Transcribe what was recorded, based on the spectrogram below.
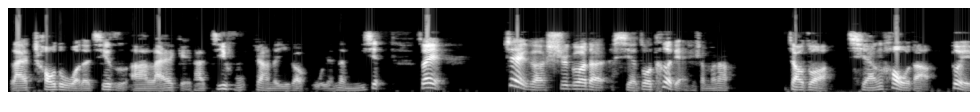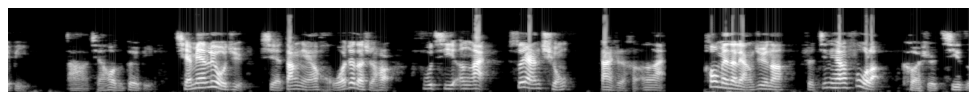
来超度我的妻子啊，来给他积福，这样的一个古人的迷信，所以。这个诗歌的写作特点是什么呢？叫做前后的对比啊，前后的对比。前面六句写当年活着的时候，夫妻恩爱，虽然穷，但是很恩爱。后面的两句呢，是今天富了，可是妻子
